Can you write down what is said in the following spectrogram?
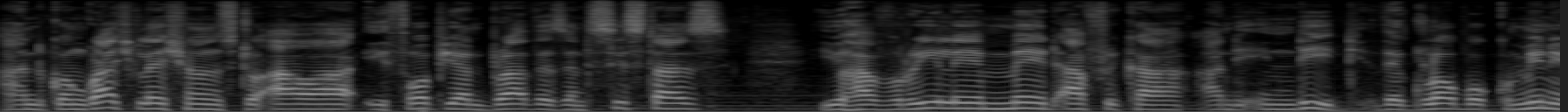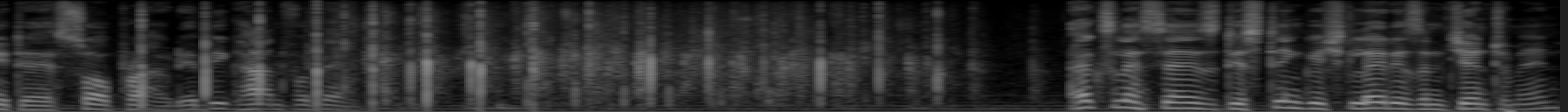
and congratulations to our Ethiopian brothers and sisters. You have really made Africa and indeed the global community so proud. A big hand for them. Excellencies, distinguished ladies and gentlemen,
